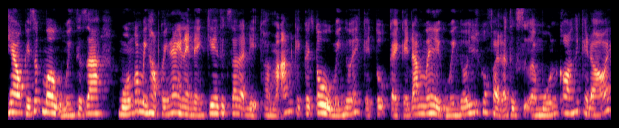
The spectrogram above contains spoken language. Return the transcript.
theo cái giấc mơ của mình. Thực ra muốn con mình học cái này này này kia thực ra là để thỏa mãn cái cái tôi của mình thôi ấy, cái tôi cái cái đam mê của mình thôi chứ không phải là thực sự là muốn con thích cái đó ấy.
